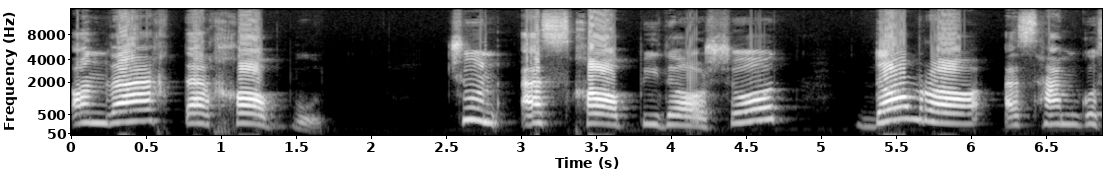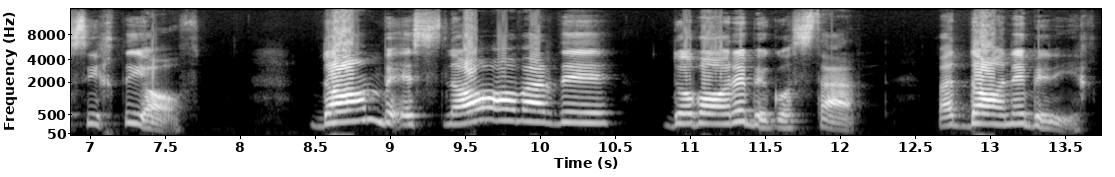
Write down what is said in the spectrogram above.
آن وقت در خواب بود. چون از خواب بیدار شد دام را از هم گسیخته یافت. دام به اصلاح آورده دوباره بگسترد و دانه بریخت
